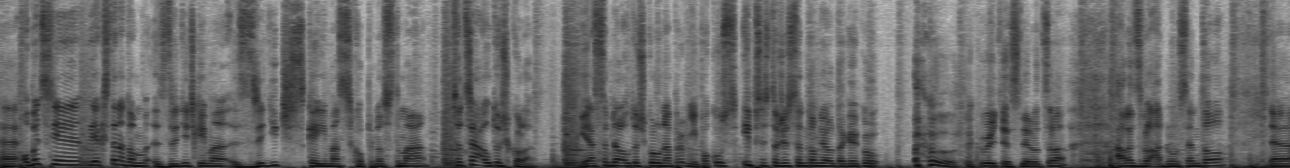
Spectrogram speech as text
Eh, obecně, jak jste na tom s řidičskýma, s řidičskýma těma schopnostma. Co třeba autoškola? Já jsem dal autoškolu na první pokus, i přesto, že jsem to měl tak jako, jako těsně docela, ale zvládnul jsem to. E,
